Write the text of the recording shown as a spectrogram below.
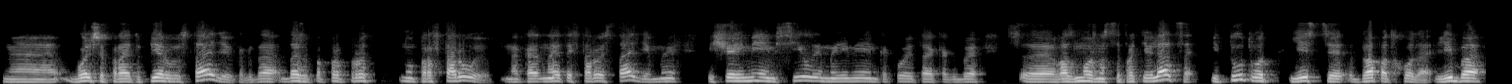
больше про эту первую стадию, когда даже про, про, ну, про вторую. На, на этой второй стадии мы еще имеем силы, мы имеем какую-то как бы возможность сопротивляться. И тут вот есть два подхода. Либо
